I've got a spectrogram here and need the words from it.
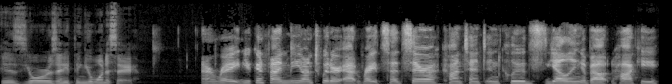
is yours. Anything you want to say? All right. You can find me on Twitter at Right Said Sarah. Content includes yelling about hockey,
